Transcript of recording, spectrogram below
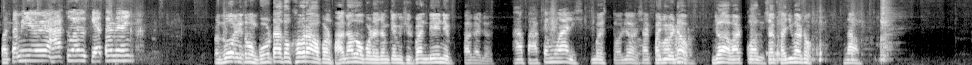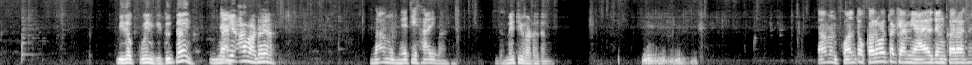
પણ તમે હાથું હાથું કહેતા નહીં. જો તમે ગોટા તો ખવડાવો પણ ભાગાલો પડે. જેમ કે શિરભાન બે ને ભાગાડ્યો. હા ભાગ તો હું આલીશ બસ તો લ્યો શાકભાજી બેઠો જો આ વાટકો આલું. શાકભાજી વાટો. લાવ બીજો કોઈને કીધું જ નહીં? આ વાટો યાર. ના હું મેથી હારી વાટો મેથી વાટો તમે. તમને ફોન તો કરવો તો કે અમે આયોજન કરાશે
